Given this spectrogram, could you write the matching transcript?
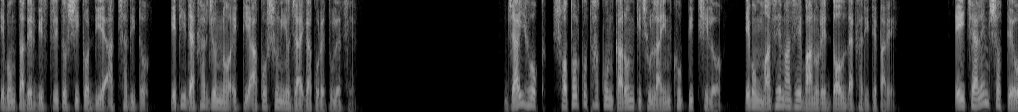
এবং তাদের বিস্তৃত শিকড় দিয়ে আচ্ছাদিত, এটি দেখার জন্য একটি আকর্ষণীয় জায়গা করে তুলেছে। যাই হোক, সতর্ক থাকুন কারণ কিছু লাইন খুব পিচ্ছিল এবং মাঝে মাঝে বানরের দল দেখা দিতে পারে। এই চ্যালেঞ্জ সত্ত্বেও,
